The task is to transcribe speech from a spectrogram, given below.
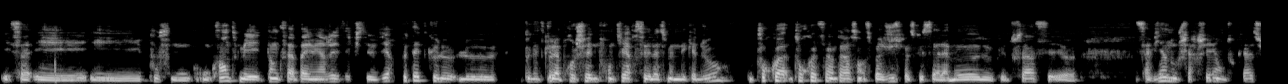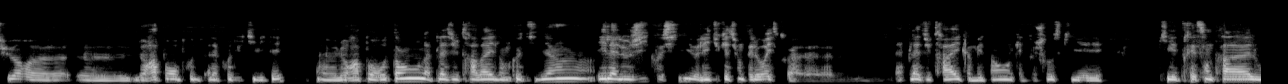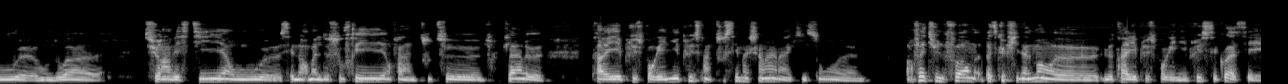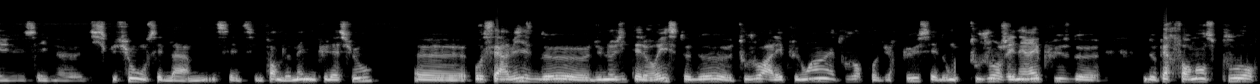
et, ça, et, pouf, on, on crante. Mais tant que ça n'a pas émergé, c'est difficile de dire. Peut-être que le, Peut-être que la prochaine frontière, c'est la semaine des quatre jours. Pourquoi, pourquoi c'est intéressant? C'est pas juste parce que c'est à la mode, que tout ça, c'est, euh, ça vient nous chercher en tout cas sur euh, euh, le rapport à la productivité, le rapport au temps, la place du travail dans le quotidien et la logique aussi, l'éducation tayloriste. Quoi. La place du travail comme étant quelque chose qui est, qui est très central, où on doit surinvestir, où c'est normal de souffrir, enfin tout ce truc-là, le travailler plus pour gagner plus, enfin tous ces machins-là là, qui sont en fait, une forme, parce que finalement, euh, le travailler plus pour gagner plus, c'est quoi? C'est une discussion ou c'est une forme de manipulation euh, au service d'une logique tayloriste de toujours aller plus loin et toujours produire plus et donc toujours générer plus de de performance pour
